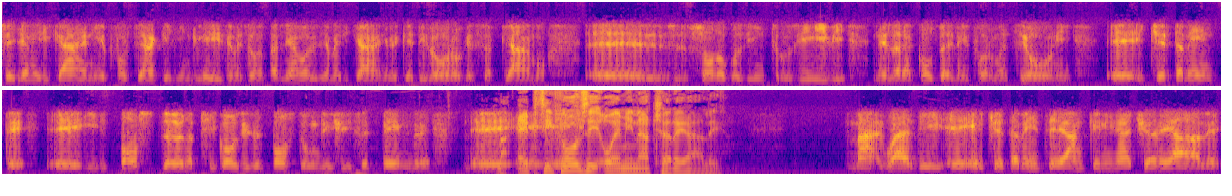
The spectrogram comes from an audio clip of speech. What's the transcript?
se gli americani e forse anche gli inglesi, ma insomma parliamo degli americani perché è di loro che sappiamo, eh, sono così intrusivi nella raccolta delle informazioni, eh, certamente eh, post, la psicosi del post 11 settembre... Eh, ma è psicosi o è minaccia reale? Ma guardi, è certamente anche minaccia reale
